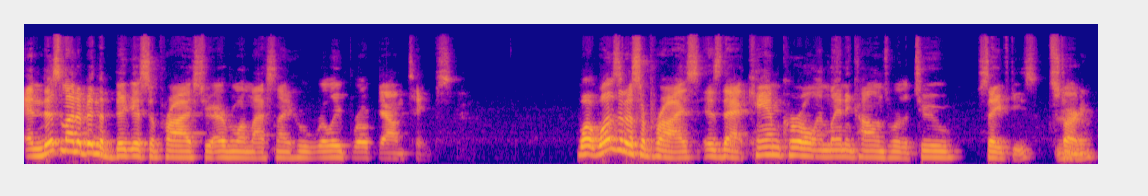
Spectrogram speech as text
And this might have been the biggest surprise to everyone last night who really broke down tapes. What wasn't a surprise is that Cam Curl and Landon Collins were the two safeties starting. Mm-hmm.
